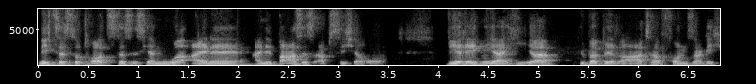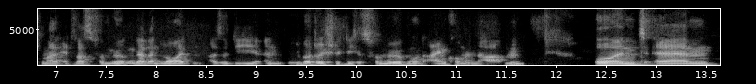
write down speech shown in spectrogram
Nichtsdestotrotz, das ist ja nur eine, eine Basisabsicherung. Wir reden ja hier über Berater von, sage ich mal, etwas vermögenderen Leuten, also die ein überdurchschnittliches Vermögen und Einkommen haben. Und, ähm,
